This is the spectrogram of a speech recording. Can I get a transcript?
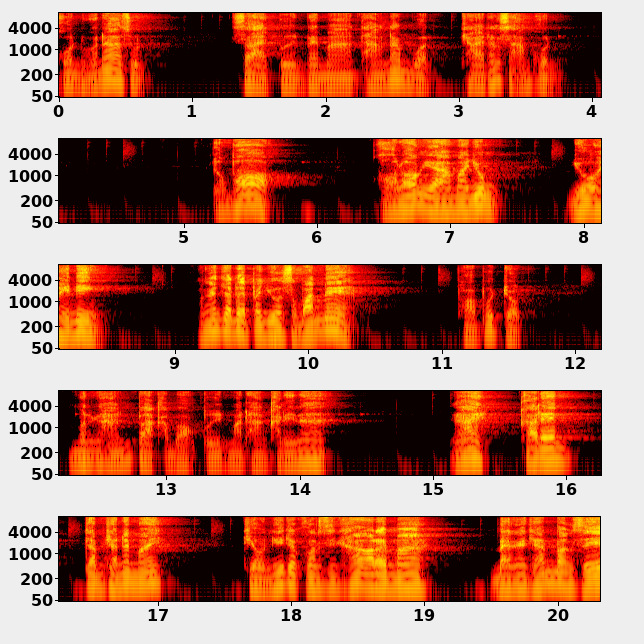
คนหัวหน้าสุดสายปืนไปมาทางนักบวชชายทั้งสามคน หลวงพ่อ ขอร้องอย่ามายุ่ง อยู่ให้นิ่งมันงั้นจะได้ประโยชน์สวรรค์แน่ พอพูดจบ มันก็หันปากกระบอกปืนมาทางคาริน่า ไงคาเรนจำฉันได้ไหมเที่ยวนี้ตะกอนสินค้าอะไรมา แบ่งให้ฉันบางสิ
